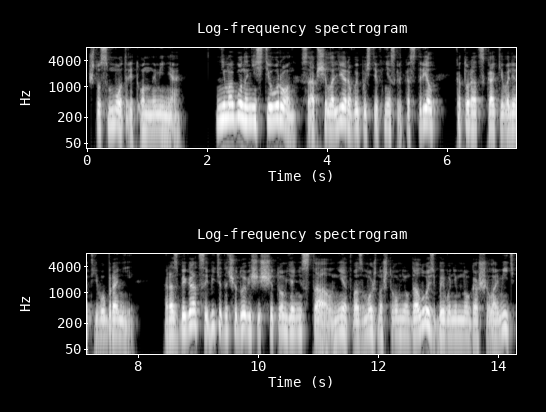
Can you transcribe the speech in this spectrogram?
что смотрит он на меня. «Не могу нанести урон», – сообщила Лера, выпустив несколько стрел, которые отскакивали от его брони. Разбегаться и бить это чудовище щитом я не стал. Нет, возможно, что мне удалось бы его немного ошеломить.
